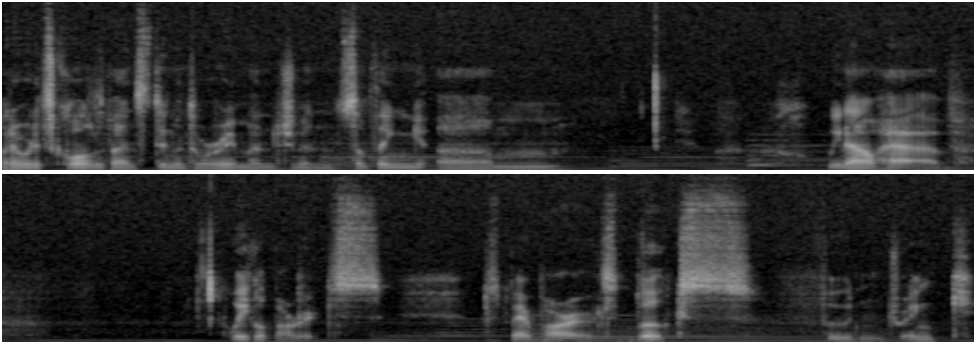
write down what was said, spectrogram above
whatever it's called, advanced inventory management, something. Um, we now have vehicle parts, spare parts, books, food and drink,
